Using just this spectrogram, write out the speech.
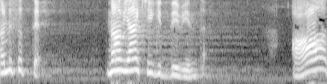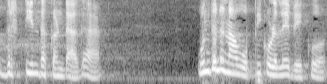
ಅನಿಸುತ್ತೆ. ನಾವು ಯಾಕೆ ಹೀಗಿದ್ದೀವಿ ಅಂತ. ಆ ದೃಷ್ಟಿಯಿಂದ ಕಂಡಾಗ ಒಂದನ್ನು ನಾವು ಒಪ್ಪಿಕೊಳ್ಳಲೇಬೇಕು.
